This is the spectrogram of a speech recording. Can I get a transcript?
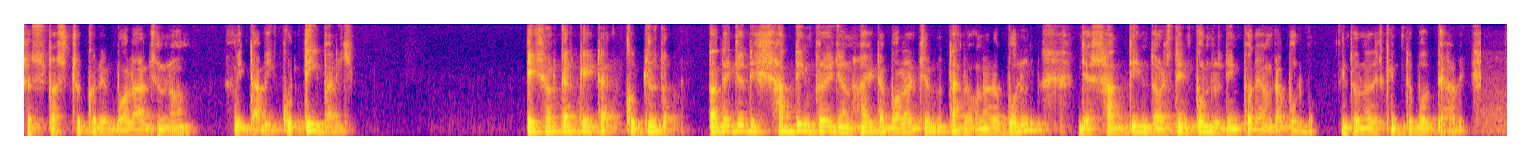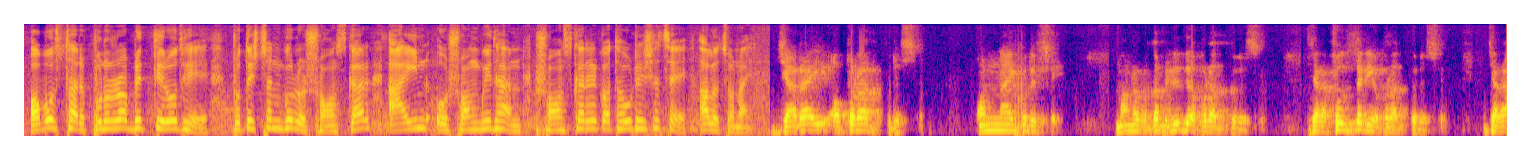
সুস্পষ্ট করে বলার জন্য আমি দাবি করতেই পারি। এই সরকারকে এটা খুব দ্রুত। তাদের যদি সাত দিন প্রয়োজন হয় এটা বলার জন্য তাহলে ওনারা বলুন যে সাত দিন দশ দিন পনেরো দিন পরে আমরা বলব। কিন্তু ওনাদের কিন্তু বলতে হবে। অবস্থার পুনরাবৃত্তি রোধে প্রতিষ্ঠানগুলোর সংস্কার আইন ও সংবিধান সংস্কারের কথা উঠে এসেছে আলোচনায়। যারা এই অপরাধ করেছে অন্যায় করেছে মানবতা বিরোধী অপরাধ করেছে যারা ফৌজদারি অপরাধ করেছে যারা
